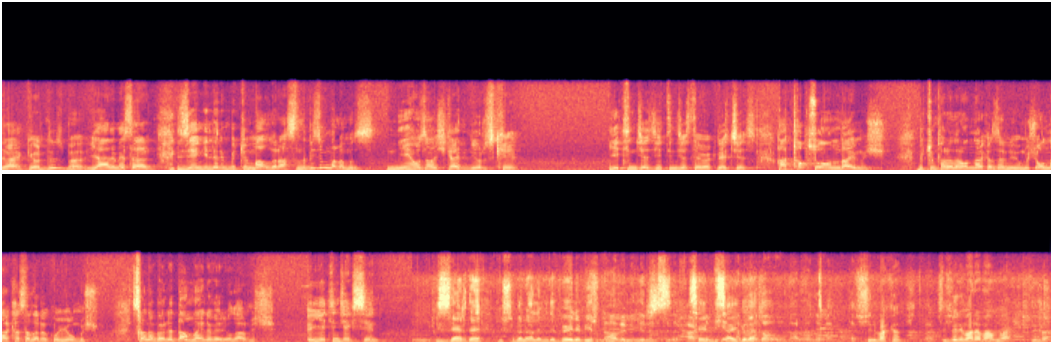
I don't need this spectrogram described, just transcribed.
Ya gördünüz mü? Yani mesela zenginlerin bütün malları aslında bizim malımız. Niye o zaman şikayet ediyoruz ki? Yetineceğiz, yetineceğiz, tevekkül edeceğiz. Ha tapusu ondaymış. Bütün paraları onlar kazanıyormuş. Onlar kasalara koyuyormuş. Sana böyle damlayla veriyorlarmış. E yetineceksin. Bizlerde Müslüman aleminde böyle bir Abimin e, demesi de farklı sevgi bir şey. saygı Tabii var. O da o var, o da var. Tabii. Şimdi bakın. Şimdi benim arabam var. burada.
